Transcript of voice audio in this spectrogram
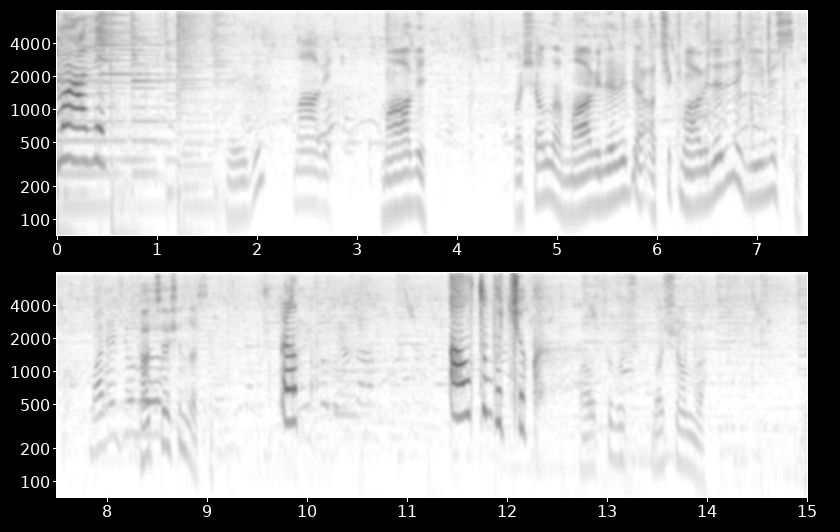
Mavi. Mavi. Mavi. Maşallah mavileri de açık mavileri de giymişsin. Kaç yaşındasın? Altı buçuk. Altı buçuk maşallah. Ee,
